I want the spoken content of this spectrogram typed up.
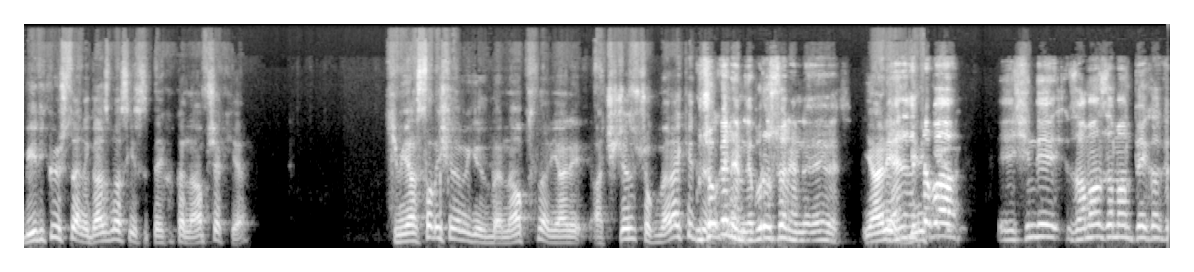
1200 tane gaz maskesi PKK ne yapacak ya? Kimyasal işine mi girdiler? Ne yaptılar? Yani açıkçası çok merak ediyorum. Bu çok önemli. Burası önemli. Evet. Yani, Yani benim- acaba e, şimdi zaman zaman PKK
